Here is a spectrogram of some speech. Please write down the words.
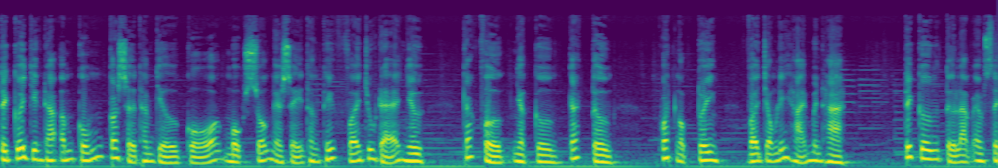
Tiệc cưới diễn ra ấm cúng có sự tham dự của một số nghệ sĩ thân thiết với chú rể như Cát Phượng, Nhật Cường, Cát Tường, Quách Ngọc Tuyên, vợ chồng Lý Hải Minh Hà. Tiết Cương tự làm MC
